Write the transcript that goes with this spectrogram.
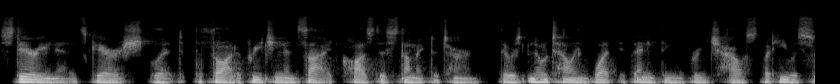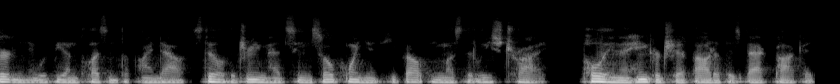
staring at its garish split. The thought of reaching inside caused his stomach to turn. There was no telling what, if anything, the breach housed, but he was certain it would be unpleasant to find out. Still, the dream had seemed so poignant he felt he must at least try. Pulling a handkerchief out of his back pocket,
